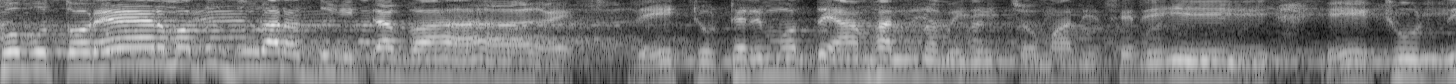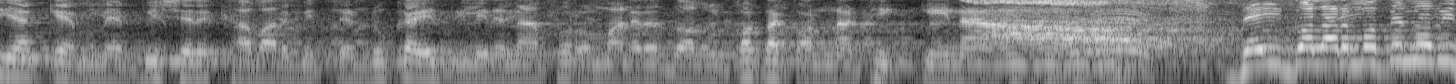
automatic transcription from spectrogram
কবুতরের মধ্যে জোড়ার দুইটা ভাই। যে ঠোঁটের মধ্যে আমার নবীজি চোমা দিছে রে, এই ঠোঁট দিয়া কেমনে বিষের খাবার ভিতরে ঢুকাই দিলি রে না, ফরমানের দল, কথা কন্যা ঠিক কিনা? যেই গলার মধ্যে নবী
